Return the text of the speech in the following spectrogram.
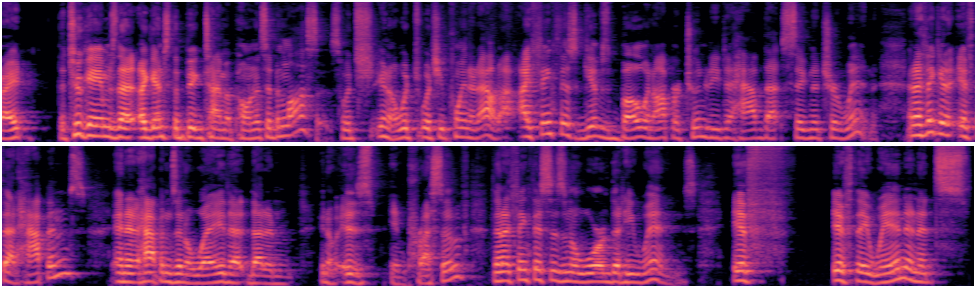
right? The two games that against the big time opponents have been losses, which you know, which which you pointed out. I, I, think this gives Bo an opportunity to have that signature win, and I think if that happens, and it happens in a way that that um, you know is impressive, then I think this is an award that he wins. If if they win and it's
